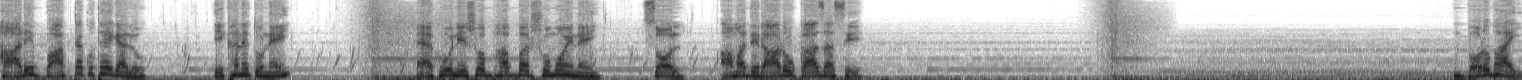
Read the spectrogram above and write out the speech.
আরে বাঘটা কোথায় গেল? এখানে তো নেই। এখন এসব ভাববার সময় নেই। চল আমাদের আরও কাজ আছে। বড় ভাই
